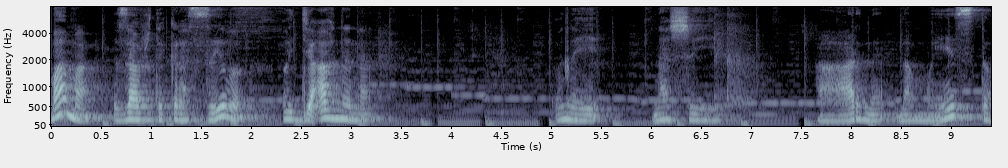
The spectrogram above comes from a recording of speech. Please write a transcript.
Мама завжди красиво одягнена. В неї на шиї гарне намисто.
